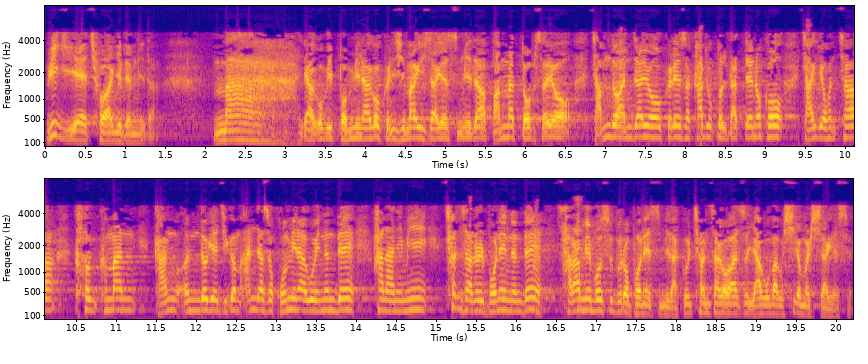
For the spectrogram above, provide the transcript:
위기에 처하게 됩니다. 마, 야곱이 번민하고 근심하기 시작했습니다. 밥맛도 없어요. 잠도 안 자요. 그래서 가족들 다 떼놓고 자기 혼자 컴컴한 강 언덕에 지금 앉아서 고민하고 있는데 하나님이 천사를 보냈는데 사람의 모습으로 보냈습니다. 그 천사가 와서 야곱하고 실험을 시작했어요.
